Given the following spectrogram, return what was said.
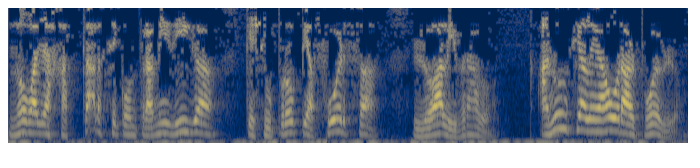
no vaya a jactarse contra mí, diga que su propia fuerza lo ha librado. Anúnciale ahora al pueblo,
